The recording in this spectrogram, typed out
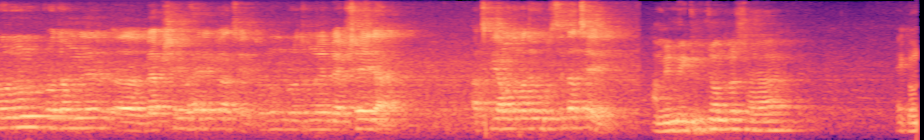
তরুণ প্রজন্মের ব্যবসায়ী ভাইরা কেউ আছে? তরুণ প্রজন্মের ব্যবসায়ীরা আজকে আমাদের মাঝে উপস্থিত আছে? আমি মিঠুন চন্দ্র সাহা এখন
